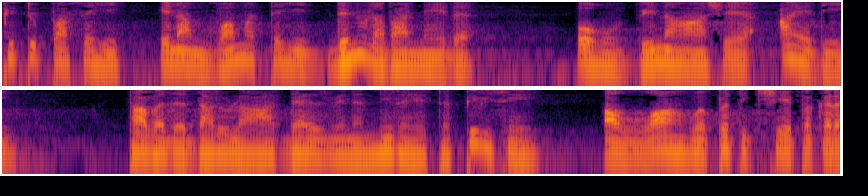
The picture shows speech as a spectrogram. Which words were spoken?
පිටුපසෙහි එනම් වමතෙහි දෙනු ලබන්නේද? ඔහු විනාශය අයදී තවද දරුලා දැල්වෙන නිරයට පිවිසෙයි. අල්ලාහ්ව ප්‍රතික්ෂේප කර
